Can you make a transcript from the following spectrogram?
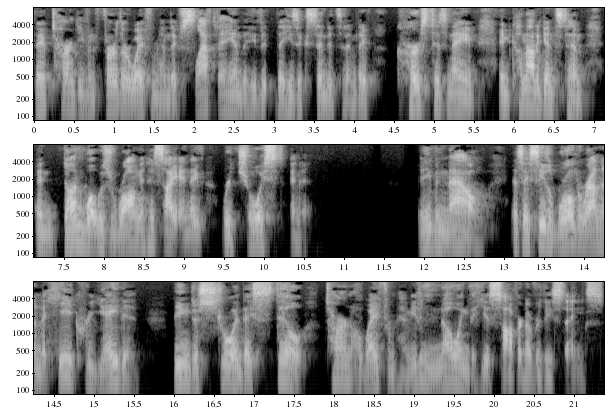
they have turned even further away from Him. They've slapped the hand that, he, that He's extended to them. They've cursed His name and come out against Him and done what was wrong in His sight, and they've rejoiced in it. And even now, as they see the world around them that He created being destroyed, they still turn away from him, even knowing that he is sovereign over these things.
